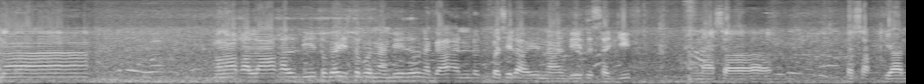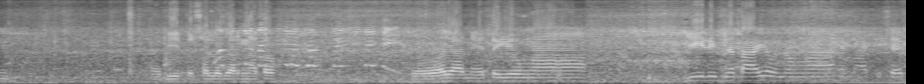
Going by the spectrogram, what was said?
na mga kalakal dito guys. Ito po nandito, nag-unload pa sila. Yun, nandito sa jeep. Nasa sasakyan. Ah, Dito sa lugar na to. So ayan, ito yung ah, gilid na tayo ng MRT7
